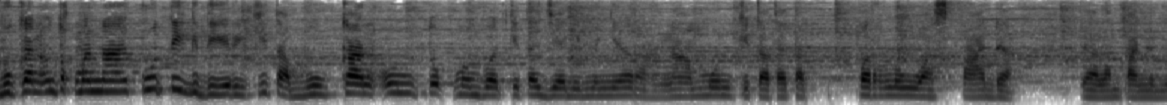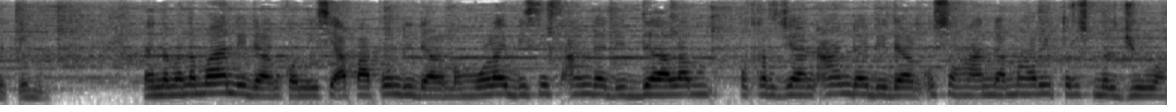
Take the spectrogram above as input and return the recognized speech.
Bukan untuk menakuti diri kita, bukan untuk membuat kita jadi menyerah, namun kita tetap perlu waspada dalam pandemi ini. Dan teman-teman di dalam kondisi apa pun, di dalam memulai bisnis Anda, di dalam pekerjaan Anda, di dalam usaha Anda, mari terus berjuang.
